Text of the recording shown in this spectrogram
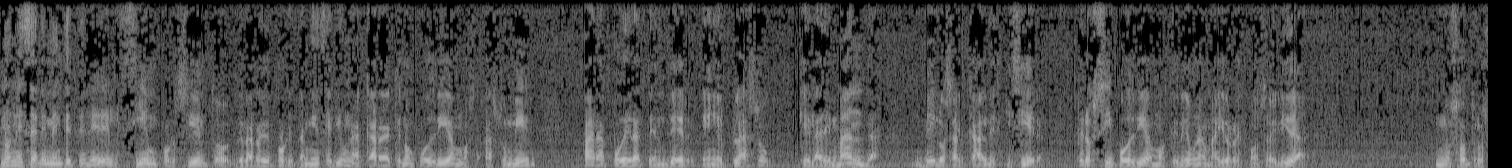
no necesariamente tener el 100% de la red, porque también sería una carga que no podríamos asumir para poder atender en el plazo que la demanda de los alcaldes quisiera, pero sí podríamos tener una mayor responsabilidad. Nosotros,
